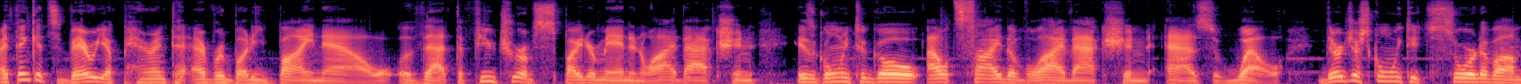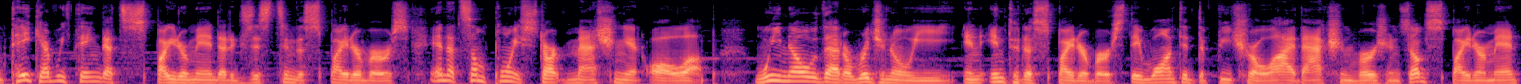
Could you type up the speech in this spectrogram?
I think it's very apparent to everybody by now that the future of Spider Man in live action is going to go outside of live action as well. They're just going to sort of um, take everything that's Spider Man that exists in the Spider Verse and at some point start mashing it all up. We know that originally in Into the Spider Verse, they wanted to feature live action versions of Spider Man,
